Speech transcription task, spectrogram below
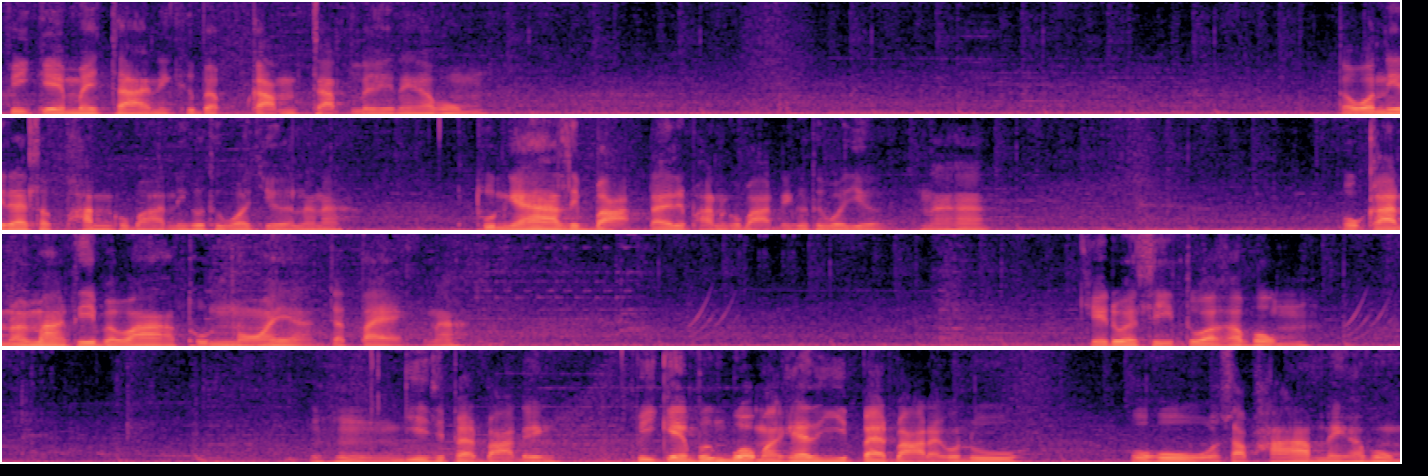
ฟรีเกมไม่จ่ายนี่คือแบบกำจัดเลยนะครับผม แต่วันนี้ได้สักพันกว่าบาทนี่ก็ถือว่าเยอะแล้วนะ ทุนแค่ห้าสิบาทได้พันกว่าบาทนี่ก็ถือว่าเยอะนะฮะ โอกาสน้อยมากที่แบบว่าทุนน้อยอะจะแตกนะเคด้วยสี่ตัวครับผมยี่สิบแปดบาทเอง ปีเกมเพิ่งบวกมาแค่ยี่แปดบาทอะคนดู โอ้โห สภาพนะครับผม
